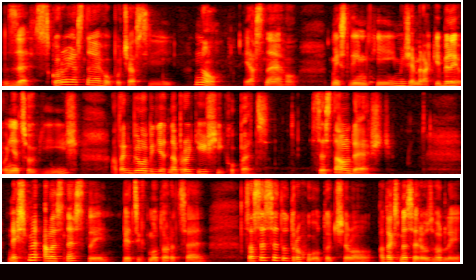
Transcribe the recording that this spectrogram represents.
Ze skoro jasného počasí, no jasného, myslím tím, že mraky byly o něco výš a tak bylo vidět na protější kopec. Sestal déšť. Než jsme ale snesli věci k motorce, zase se to trochu otočilo a tak jsme se rozhodli,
